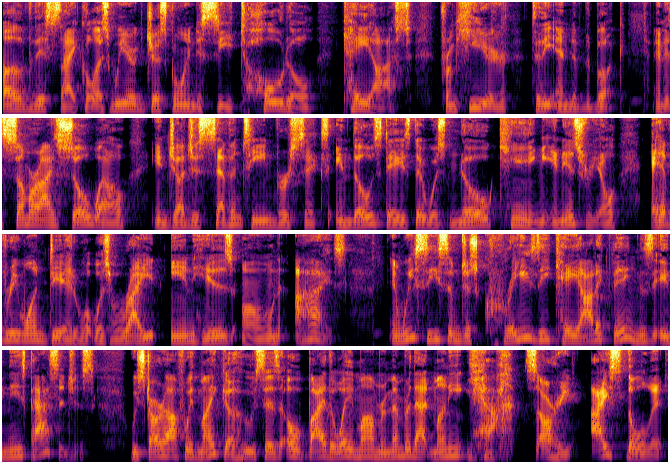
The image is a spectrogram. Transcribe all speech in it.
of this cycle as we are just going to see total chaos from here to the end of the book. And it's summarized so well in Judges 17 verse 6. In those days, there was no king in Israel. Everyone did what was right in his own eyes. And we see some just crazy, chaotic things in these passages. We start off with Micah, who says, Oh, by the way, mom, remember that money? Yeah, sorry, I stole it,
